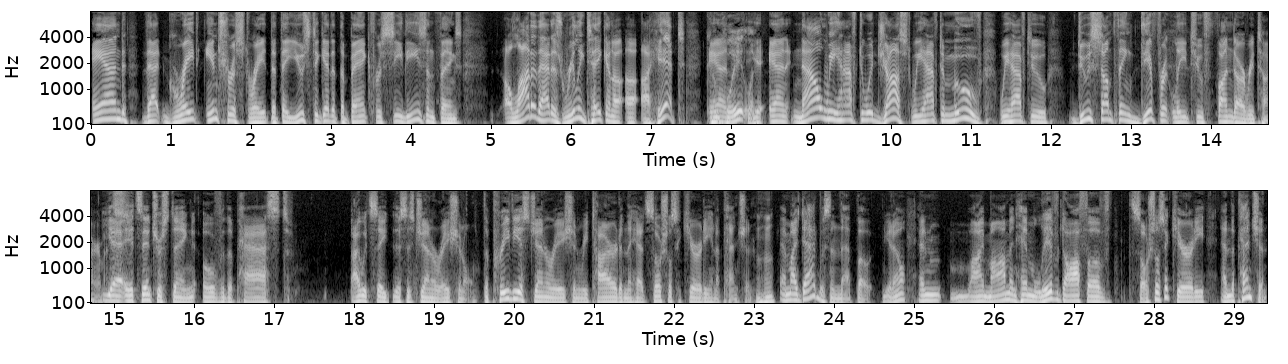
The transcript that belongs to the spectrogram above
and that great interest rate that they used to get at the bank for CDs and things. A lot of that has really taken a, a, a hit. Completely. and now we have to adjust. We have to move. We have to do something differently to fund our retirement. Yeah, it's interesting over the past I would say this is generational. The previous generation retired and they had social security and a pension. Mm-hmm. And my dad was in that boat, you know? And my mom and him lived off of social security and the pension.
